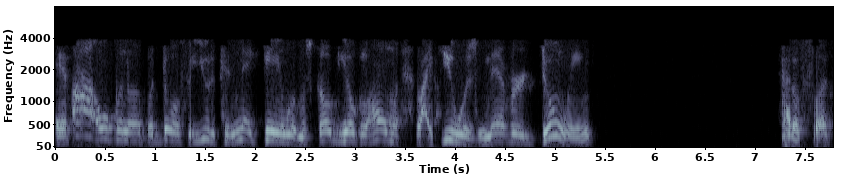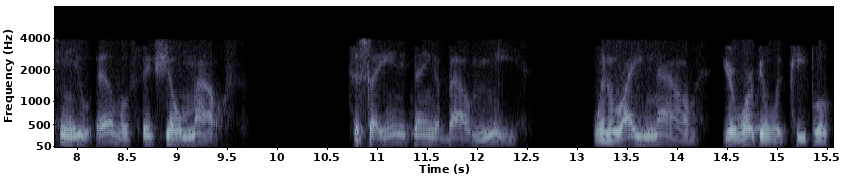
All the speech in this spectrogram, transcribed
if I open up a door for you to connect in with Muskogee, Oklahoma, like you was never doing, how the fuck can you ever fix your mouth to say anything about me when right now you're working with people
